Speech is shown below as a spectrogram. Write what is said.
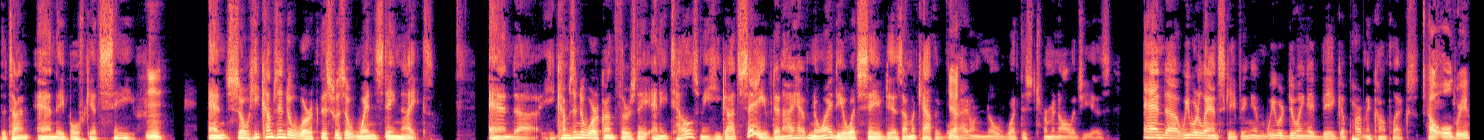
the time, and they both get saved. Mm. And so he comes into work. This was a Wednesday night. And uh, he comes into work on Thursday and he tells me he got saved. And I have no idea what saved is. I'm a Catholic boy. Yeah. I don't know what this terminology is. And uh, we were landscaping and we were doing a big apartment complex. how old were you?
